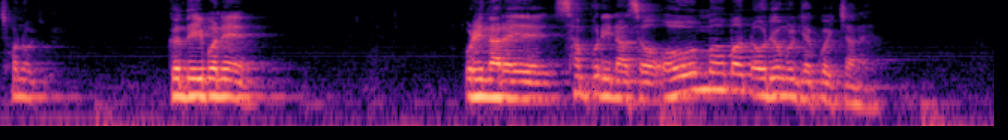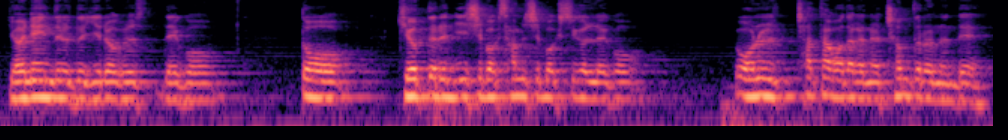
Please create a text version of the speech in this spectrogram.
천억이. 그런데 이번에 우리나라에 산불이 나서 어마어마한 어려움을 겪고 있잖아요. 연예인들도 1억을 내고 또 기업들은 20억, 30억씩을 내고 오늘 차 타고 오다가 내가 처음 들었는데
